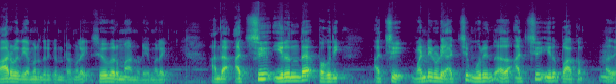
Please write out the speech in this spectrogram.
பார்வதி அமர்ந்திருக்கின்ற மலை சிவபெருமானுடைய மலை. அந்த அச்சு இருந்த பகுதி அச்சு வண்டியினுடைய அச்சு முறிந்து அது அச்சு இரு பாக்கம் அது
